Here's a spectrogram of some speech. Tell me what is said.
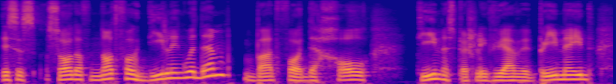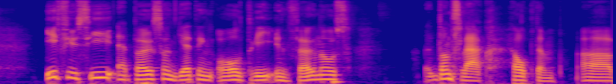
this is sort of not for dealing with them, but for the whole team, especially if you have it pre-made. If you see a person getting all three Infernos, don't slack, help them. Uh,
